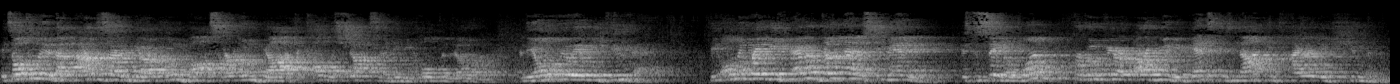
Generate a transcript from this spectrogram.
It's ultimately about our desire to be our own boss, our own God, to call the shots and to be beholden to no one. And the only way we do that, the only way we've ever done that as humanity, is to say the one for whom we are arguing against is not entirely human.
